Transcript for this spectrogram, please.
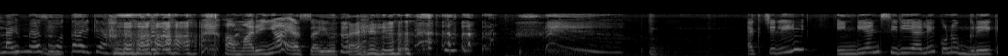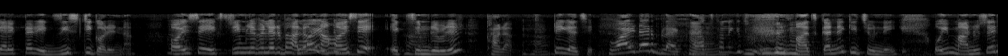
लाइफ में ऐसा होता है क्या हमारे यहाँ ऐसा ही होता है অ্যাকচুয়ালি ইন্ডিয়ান সিরিয়ালে কোনো গ্রে ক্যারেক্টার এক্সিস্টই করে না হয় সে এক্সট্রিম লেভেলের ভালো না হয় সে এক্সট্রিম লেভেলের খারাপ ঠিক আছে হোয়াইট আর ব্ল্যাক হ্যাঁ। মাঝখানে কিছু মাঝখানে কিছু নেই ওই মানুষের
